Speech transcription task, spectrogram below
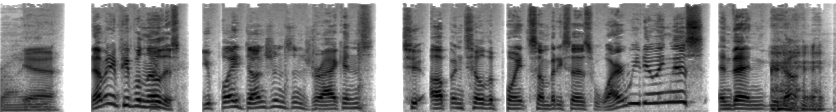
Brian. Yeah. Not many people know this. You play Dungeons and Dragons to up until the point somebody says, "Why are we doing this?" and then you're done.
